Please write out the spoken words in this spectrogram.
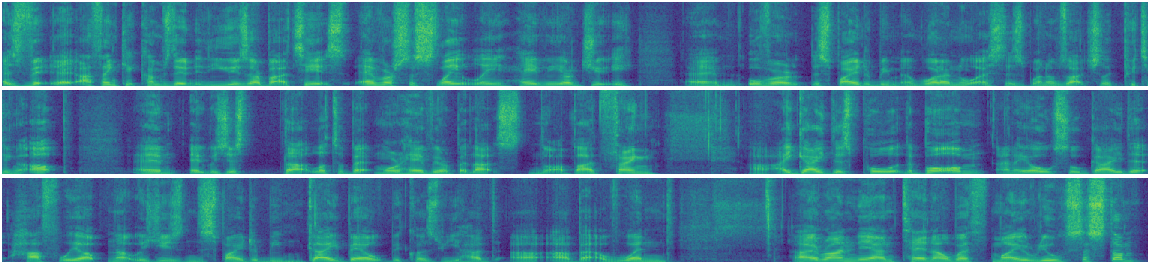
it's, I think it comes down to the user, but I'd say it's ever so slightly heavier duty um, over the spider beam. And what I noticed is when I was actually putting it up, um, it was just that little bit more heavier, but that's not a bad thing. Uh, I guide this pole at the bottom and I also guide it halfway up and that was using the spider beam guide belt because we had a, a bit of wind. I ran the antenna with my reel system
